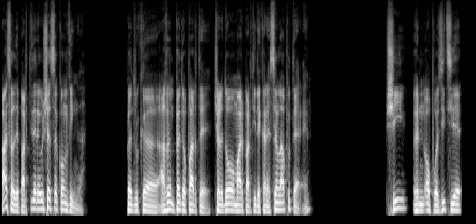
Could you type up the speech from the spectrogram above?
astfel de partide reușesc să convingă. Pentru că avem pe de o parte cele două mari partide care sunt la putere și în opoziție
